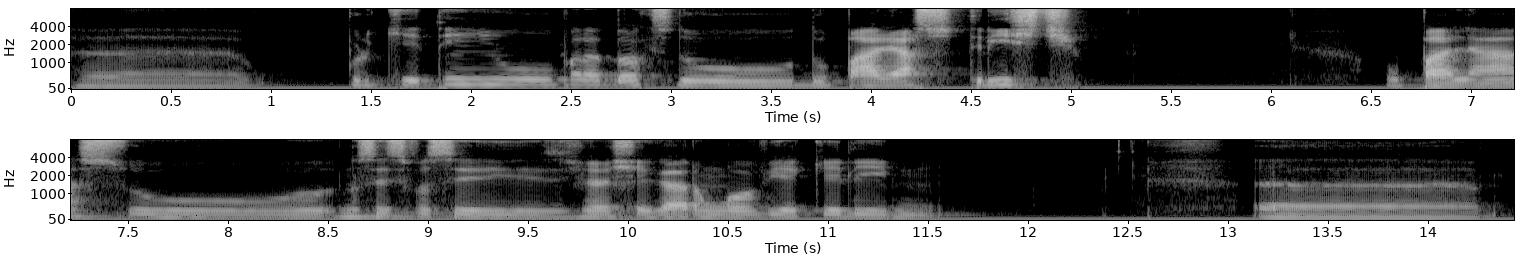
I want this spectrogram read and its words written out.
uh, porque tem o paradoxo do, do palhaço triste. O palhaço. Não sei se vocês já chegaram a ouvir aquele. Uh,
